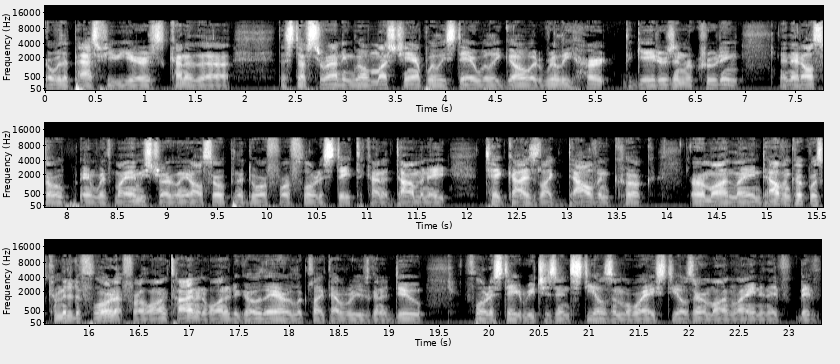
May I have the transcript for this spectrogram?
over the past few years. Kind of the the stuff surrounding Will Muschamp, Willie stay or Willie go, it really hurt the Gators in recruiting. And then also, and with Miami struggling, it also opened the door for Florida State to kind of dominate, take guys like Dalvin Cook, Ermon Lane. Dalvin Cook was committed to Florida for a long time and wanted to go there. It looked like that was what he was going to do. Florida State reaches in, steals him away, steals Ermon Lane, and they've they've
